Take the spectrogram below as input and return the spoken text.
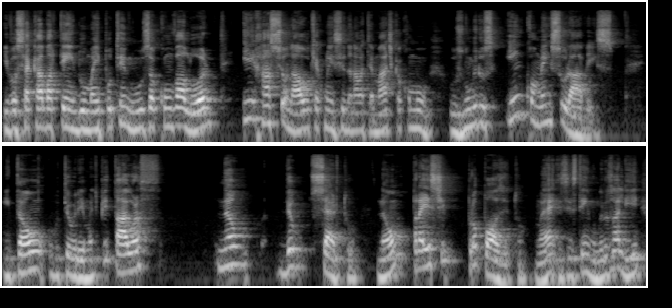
e você acaba tendo uma hipotenusa com valor irracional, que é conhecido na matemática como os números incomensuráveis. Então, o teorema de Pitágoras não deu certo, não para este propósito, não é? Existem números ali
